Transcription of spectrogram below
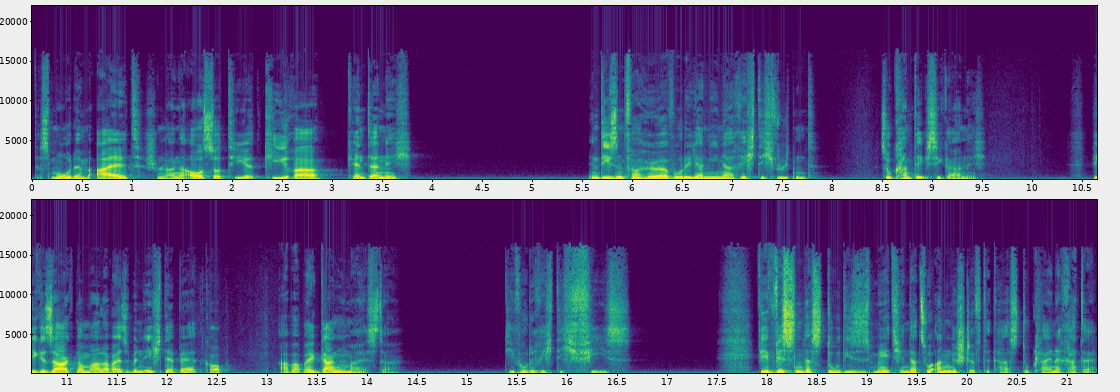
Das Modem alt, schon lange aussortiert, Kira kennt er nicht. In diesem Verhör wurde Janina richtig wütend. So kannte ich sie gar nicht. Wie gesagt, normalerweise bin ich der Bad Cop. Aber bei Gangmeister, die wurde richtig fies. Wir wissen, dass du dieses Mädchen dazu angestiftet hast, du kleine Ratte.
